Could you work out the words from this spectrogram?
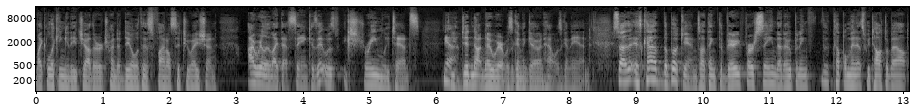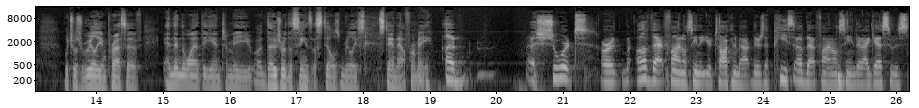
like looking at each other, trying to deal with this final situation. I really like that scene because it was extremely tense. Yeah. You did not know where it was going to go and how it was going to end. So it's kind of the bookends. I think the very first scene, that opening the couple minutes we talked about, which was really impressive, and then the one at the end to me, those were the scenes that still really stand out for me. a short or of that final scene that you're talking about there's a piece of that final scene that i guess was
